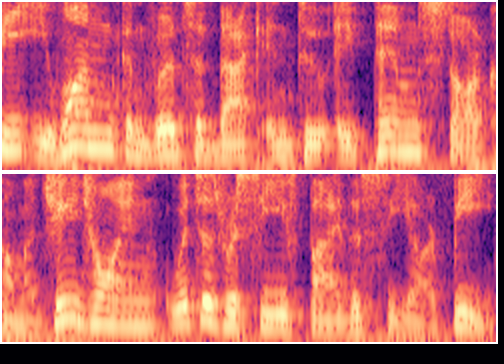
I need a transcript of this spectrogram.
PE1 converts it back into a PIM star comma G join, which is received by the CRP.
